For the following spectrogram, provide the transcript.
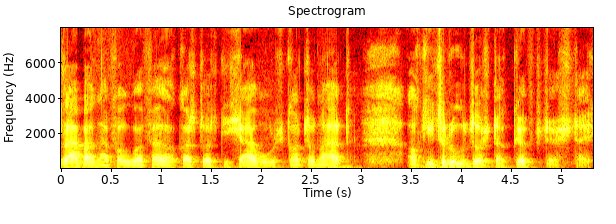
lábánál fogva felakasztott kis ávós katonát, akit rúgdostak, köptöstek.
